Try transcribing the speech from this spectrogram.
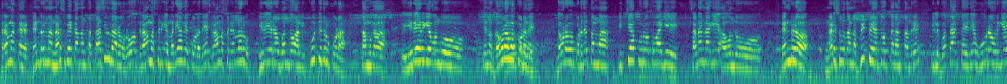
ಕ್ರಮ ಟೆಂಡರ್ನ ನಡೆಸಬೇಕಾದಂಥ ತಹಸೀಲ್ದಾರ್ ಅವರು ಗ್ರಾಮಸ್ಥರಿಗೆ ಮರ್ಯಾದೆ ಕೊಡದೆ ಗ್ರಾಮಸ್ಥರೆಲ್ಲರೂ ಹಿರಿಯರು ಬಂದು ಅಲ್ಲಿ ಕೂತಿದ್ರು ಕೂಡ ತಮ್ಗೆ ಹಿರಿಯರಿಗೆ ಒಂದು ಏನು ಗೌರವ ಕೊಡದೆ ಗೌರವ ಕೊಡದೆ ತಮ್ಮ ಇಚ್ಛಾಪೂರ್ವಕವಾಗಿ ಸಡನ್ನಾಗಿ ಆ ಒಂದು ಟೆಂಡರ್ ನಡೆಸುವುದನ್ನು ಬಿಟ್ಟು ಎದ್ದು ಹೋಗ್ತಾರೆ ಅಂತಂದರೆ ಇಲ್ಲಿ ಗೊತ್ತಾಗ್ತಾ ಇದೆ ಊರವರಿಗೆ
